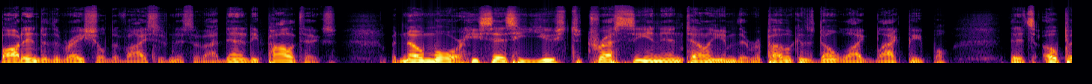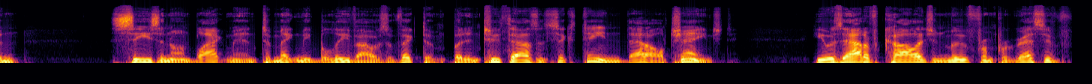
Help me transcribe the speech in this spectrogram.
bought into the racial divisiveness of identity politics, but no more. He says he used to trust CNN telling him that Republicans don't like black people, that it's open season on black men to make me believe I was a victim. But in 2016, that all changed. He was out of college and moved from progressive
